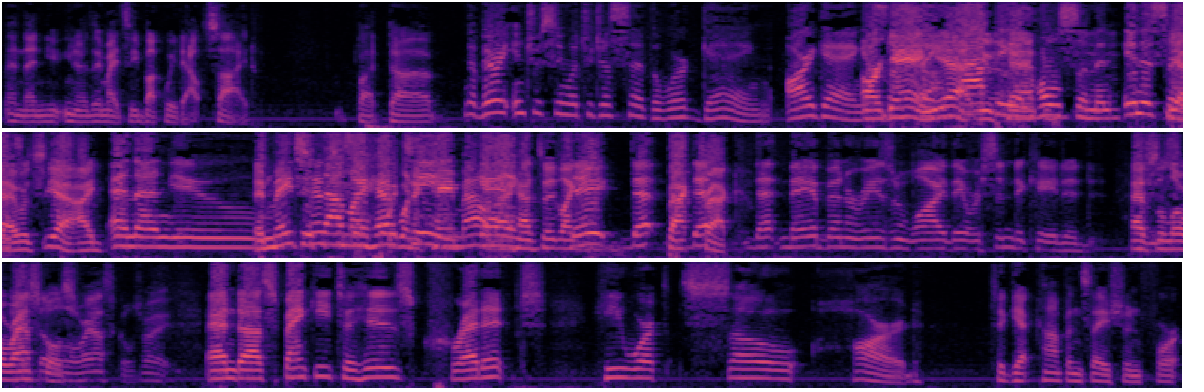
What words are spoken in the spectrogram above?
and then you you know they might see Buckwheat outside, but uh, No, very interesting what you just said. The word "gang," our gang, Our gang, yeah, happy can't- and wholesome and innocent. yeah, it was yeah I. And then you. It made sense in my head when it came out. I had to like They, that, backtrack. That, that may have been a reason why they were syndicated As the Little Rascals. The Little Rascals, right? And uh, Spanky, to his credit, he worked so hard to get compensation for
